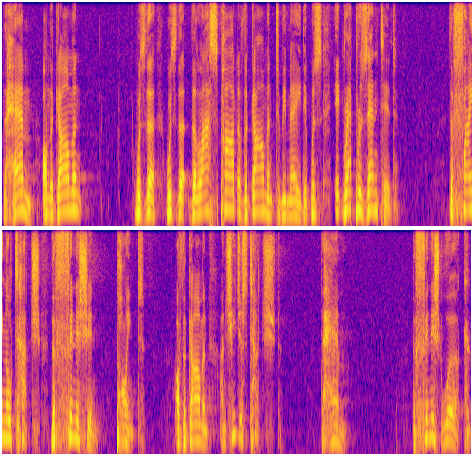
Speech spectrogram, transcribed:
The hem on the garment was the, was the, the last part of the garment to be made. It, was, it represented the final touch, the finishing point of the garment. And she just touched the hem, the finished work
